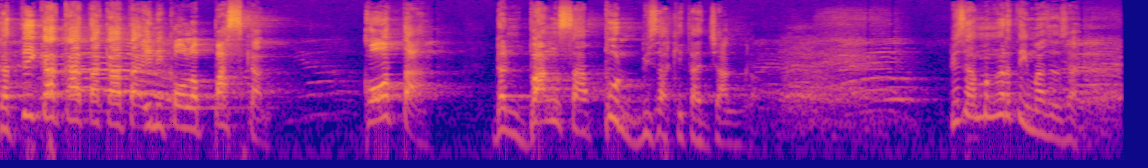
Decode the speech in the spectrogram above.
Ketika kata-kata ini kau lepaskan, kota dan bangsa pun bisa kita jangkau. Bisa mengerti maksud saya?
